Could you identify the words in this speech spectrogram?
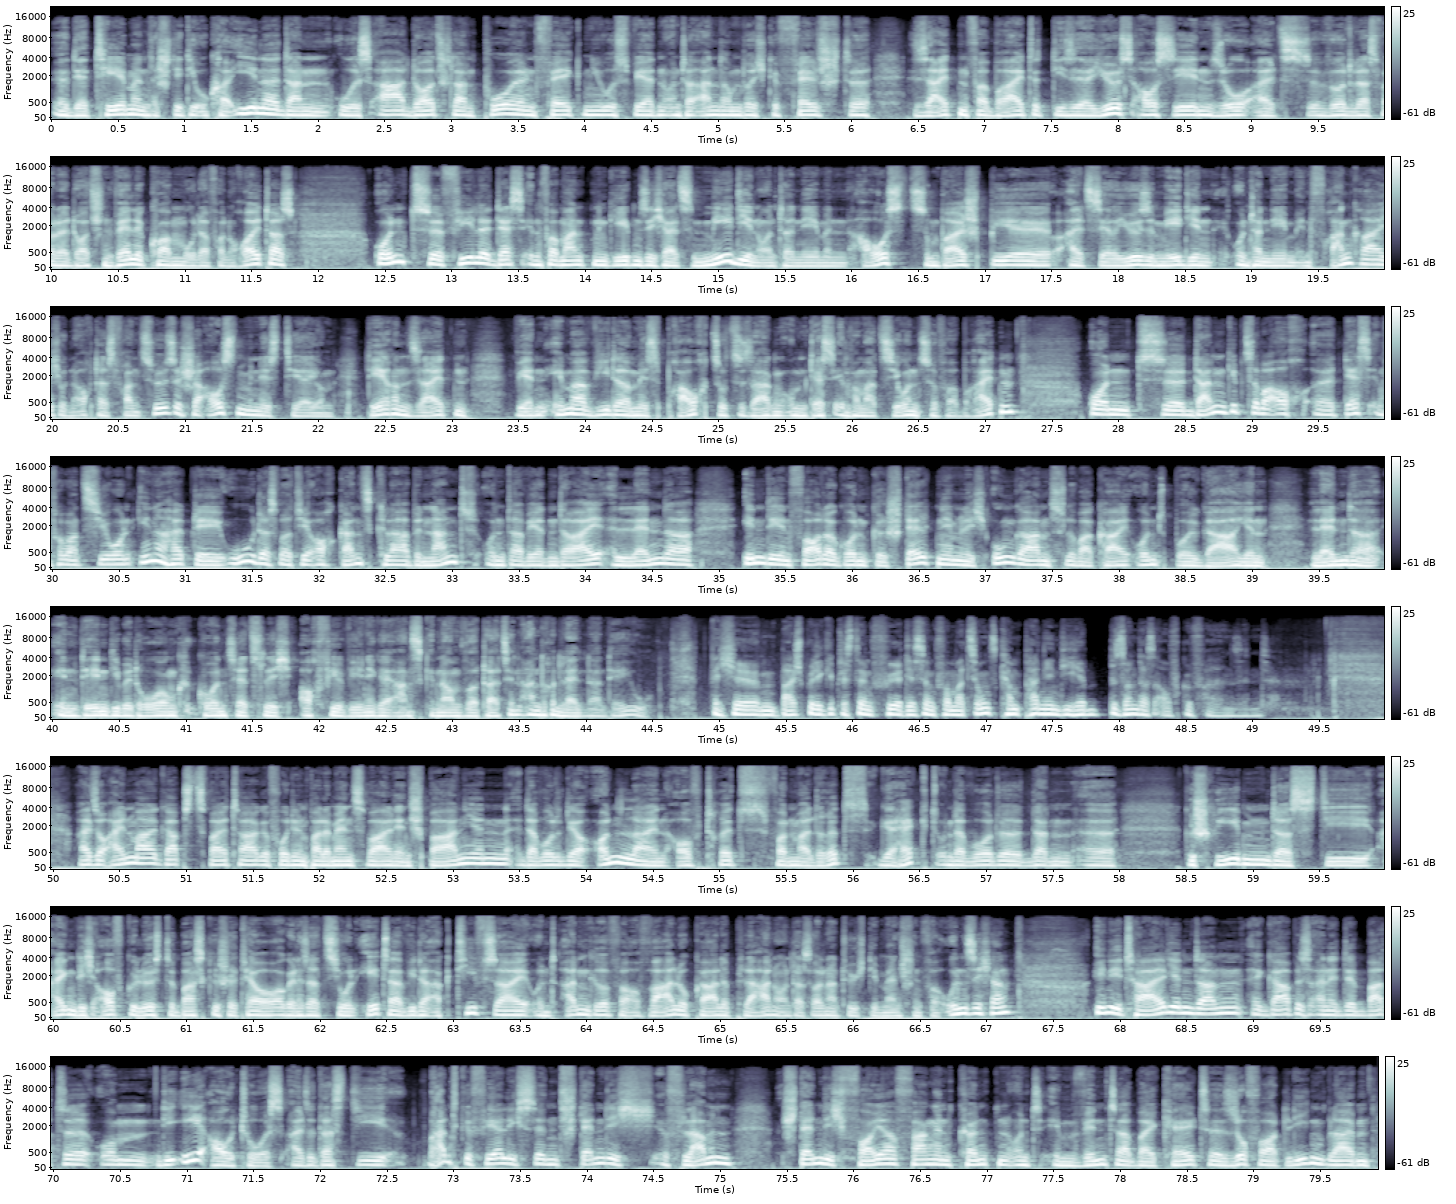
äh, der Themen, steht die Ukraine, dann USA, Deutschland, Polen. Fake News werden unter anderem durch gefälschte Seiten verbreitet, die seriös aussehen, so als würde das von der Deutschen Welle kommen oder von Reuters. Und äh, viele Desinformanten geben sich als Medienunternehmen aus, zum Beispiel als seriöse Medienunternehmen in Frankreich und auch das französische Außenministerium. Deren Seiten werden immer wieder missbraucht, sozusagen, um Desinformationen zu verbreiten. Und äh, dann gibt's aber auch äh, Desinformation innerhalb der EU. Das wird hier auch ganz klar benannt. Und da werden drei Länder in den Vordergrund gestellt, nämlich Ungarn, Slowakei und Bulgarien. Länder, in denen die Bedrohung grundsätzlich auch viel weniger ernst genommen wird als in anderen Ländern der EU. Welche Beispiele gibt es denn für Desinformationskampagnen, die hier besonders aufgefallen sind? Also einmal gab es zwei Tage vor den Parlamentswahlen in Spanien, da wurde der Online-Auftritt von Madrid gehackt und da wurde dann äh, geschrieben, dass die eigentlich aufgelöste baskische Terrororganisation ETA wieder aktiv sei und Angriffe auf Wahllokale plane und das soll natürlich die Menschen verunsichern. In Italien dann gab es eine Debatte um die E-Autos, also dass die brandgefährlich sind, ständig Flammen, ständig Feuer fangen könnten und im Winter bei Kälte sofort liegen bleiben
